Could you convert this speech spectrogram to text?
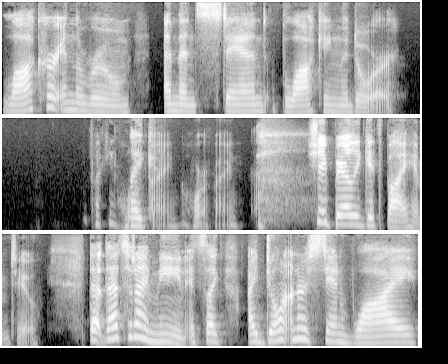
lock her in the room and then stand blocking the door Fucking Like- horrifying. horrifying. She barely gets by him too. that that's what i mean it's like i don't understand why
